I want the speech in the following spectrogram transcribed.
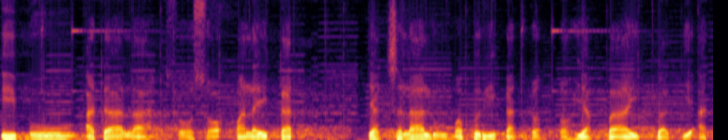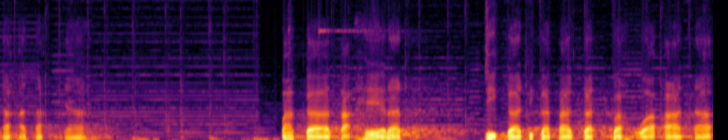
Ibu adalah sosok malaikat yang selalu memberikan contoh yang baik bagi anak-anaknya. Maka tak heran jika dikatakan bahwa anak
